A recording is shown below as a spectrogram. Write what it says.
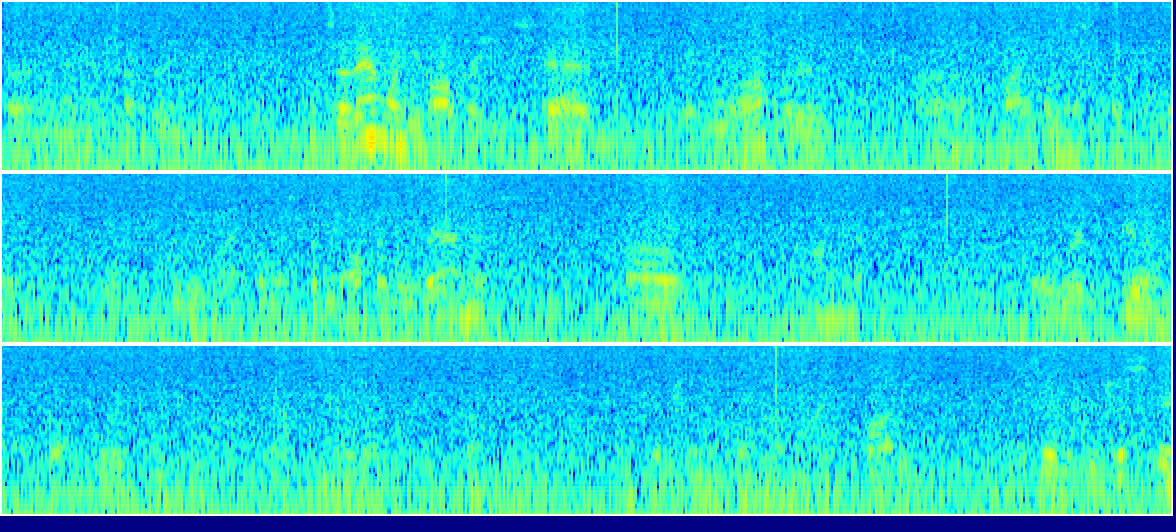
And then there's suffering. And so then what he offers instead is he offers uh, mindfulness, basically. He uses mindfulness, but he offers awareness of contact. So where does feeling come from? Where it comes from contact. We have a, something impingement on our mind's body. And he said, if you just stay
